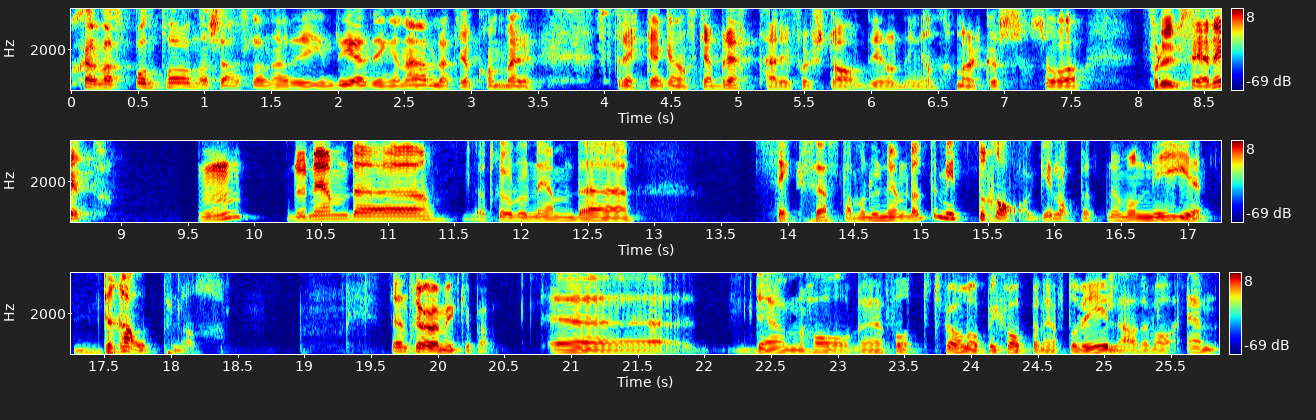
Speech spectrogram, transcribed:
själva spontana känslan här i inledningen är väl att jag kommer sträcka ganska brett här i första avdelningen, Marcus. Så får du säga ditt. Mm. Du nämnde, jag tror du nämnde sex hästar, men du nämnde inte mitt drag i loppet, nummer 9, Draupner. Den tror jag mycket på. Eh, den har eh, fått två lopp i kroppen efter vila. Det var en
